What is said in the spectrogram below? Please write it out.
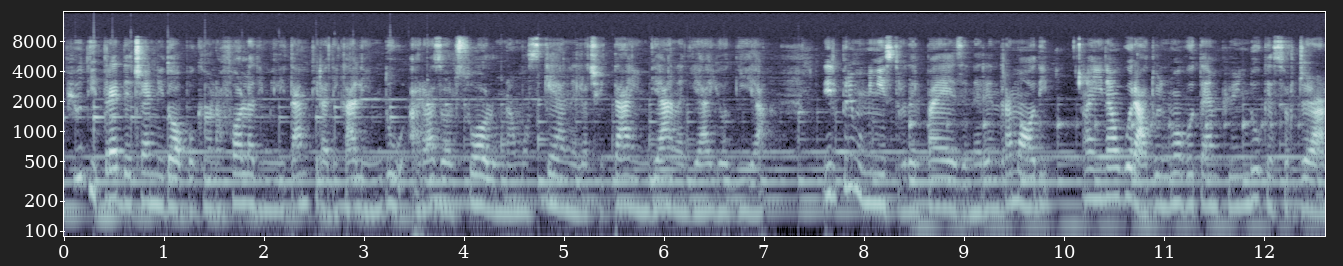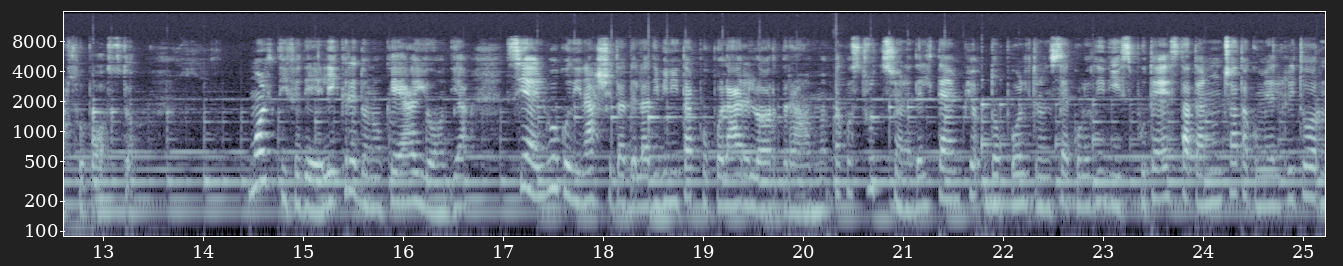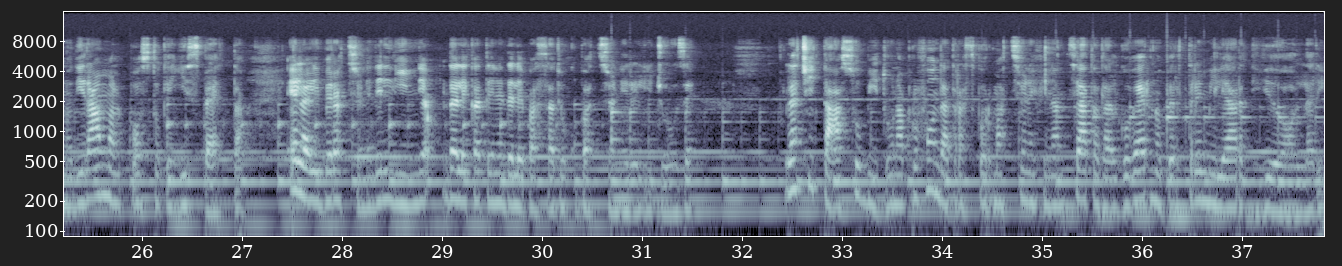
Più di tre decenni dopo che una folla di militanti radicali indù ha raso al suolo una moschea nella città indiana di Ayodhya, il primo ministro del paese, Narendra Modi, ha inaugurato il nuovo tempio indù che sorgerà al suo posto. Molti fedeli credono che Ayodhya sia il luogo di nascita della divinità popolare Lord Ram. La costruzione del tempio, dopo oltre un secolo di dispute, è stata annunciata come il ritorno di Ram al posto che gli spetta e la liberazione dell'India dalle catene delle passate occupazioni religiose. La città ha subito una profonda trasformazione finanziata dal governo per 3 miliardi di dollari.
